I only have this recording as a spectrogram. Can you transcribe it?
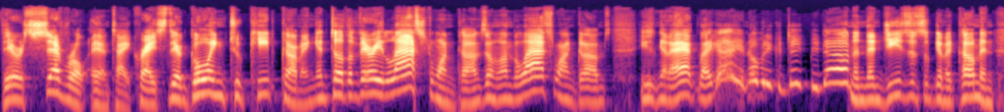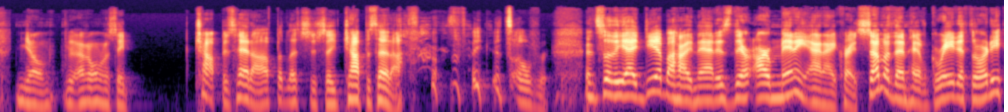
There are several antichrists. They're going to keep coming until the very last one comes. And when the last one comes, he's going to act like, hey, nobody can take me down. And then Jesus is going to come and, you know, I don't want to say chop his head off, but let's just say chop his head off. it's over. And so the idea behind that is there are many antichrists. Some of them have great authority.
